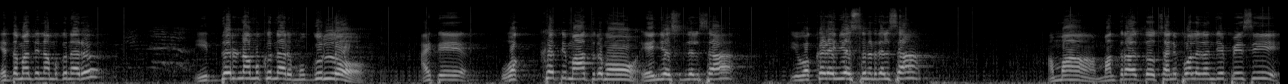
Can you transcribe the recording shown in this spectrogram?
ఎంతమంది నమ్ముకున్నారు? ఇద్దరు నమ్ముకున్నారు ముగ్గురులో. అయితే ఒక్కటి మాత్రము ఏం చేస్తుంది తెలుసా? ఈ ఒక్కడు ఏం చేస్తున్నాడు తెలుసా? అమ్మ మంత్రాలతో చనిపోలేదని చెప్పేసి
